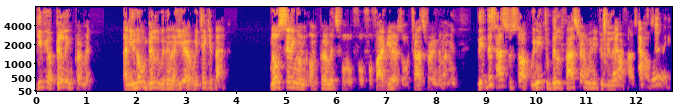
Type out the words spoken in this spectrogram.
give you a building permit and you don't build within a year, we take it back. No sitting on, on permits for, for, for five years or transferring them. I mean, this has to stop. We need to build faster and we need to deliver yeah, faster. Absolutely.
